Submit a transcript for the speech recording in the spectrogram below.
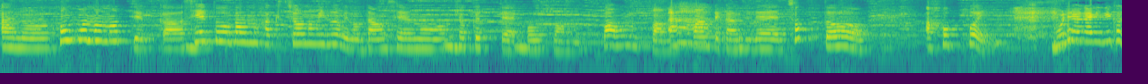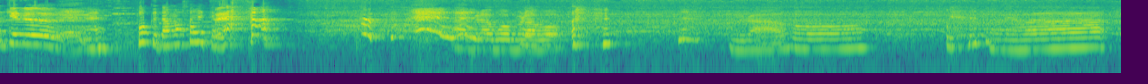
あの本物のっていうか正統版の白鳥の湖の男性の曲ってこうバン。バンバン。バンって感じでちょっとアホっぽい。盛り上がりにかける、ね、僕騙されてます。あブラボーブラボー。ブラボー。これは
